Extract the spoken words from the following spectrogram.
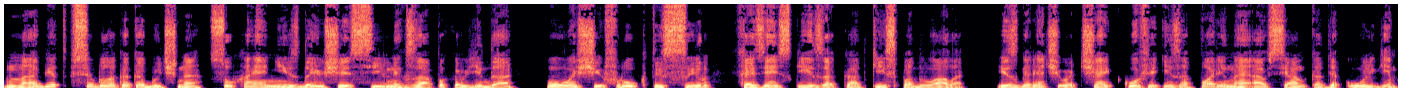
На обед все было как обычно. Сухая, не издающая сильных запахов еда. Овощи, фрукты, сыр, хозяйские закатки из подвала. Из горячего чай, кофе и запаренная овсянка для Ольги.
